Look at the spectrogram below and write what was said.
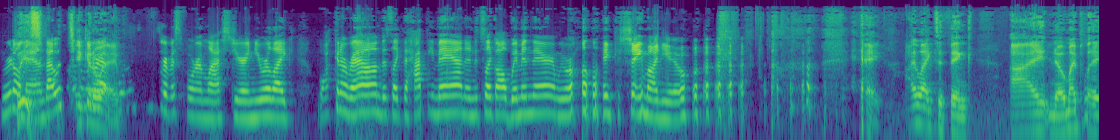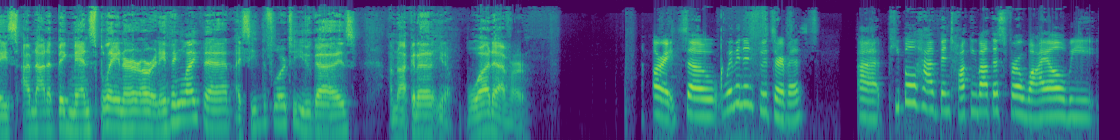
brutal, Please, man. That was take it we were at away. Women's Food Service Forum last year, and you were like walking around as like the happy man, and it's like all women there, and we were all like, "Shame on you." Hey, I like to think I know my place. I'm not a big mansplainer or anything like that. I cede the floor to you guys. I'm not gonna, you know, whatever. All right, so women in food service. Uh, people have been talking about this for a while. We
